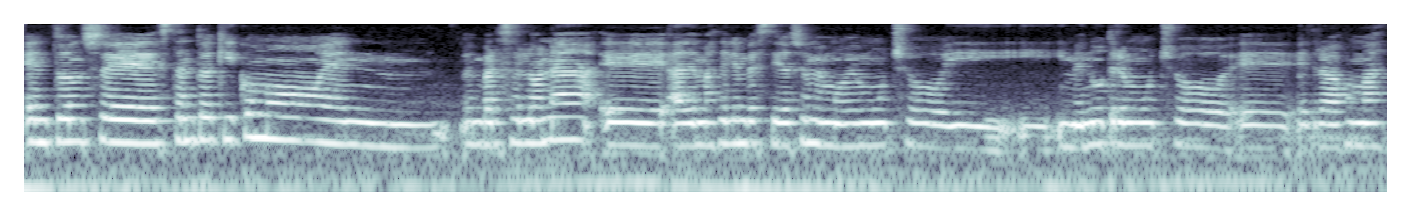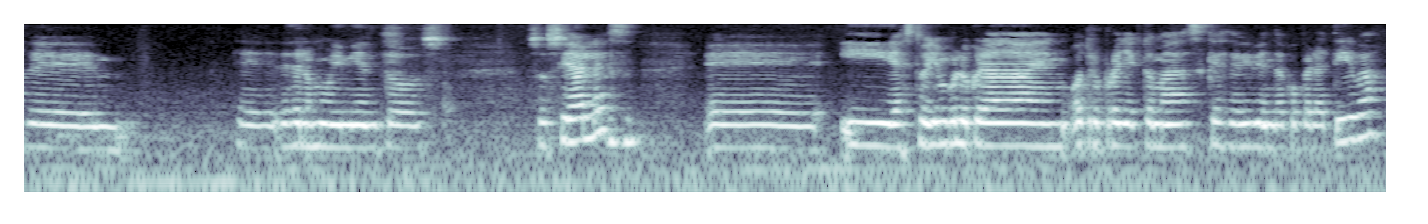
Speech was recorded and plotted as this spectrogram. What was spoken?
Entonces, tanto aquí como en, en Barcelona, eh, además de la investigación, me mueve mucho y, y, me nutre mucho eh, el trabajo más de, desde los movimientos sociales. Eh, y estoy involucrada en otro proyecto más que es de vivienda cooperativa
